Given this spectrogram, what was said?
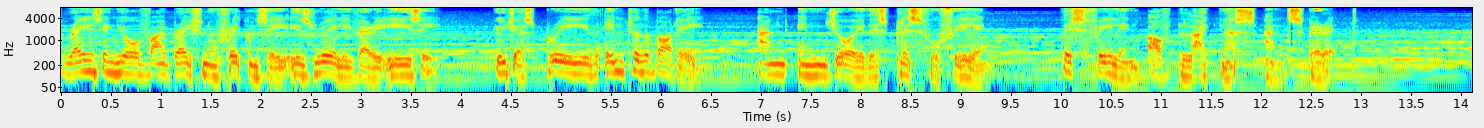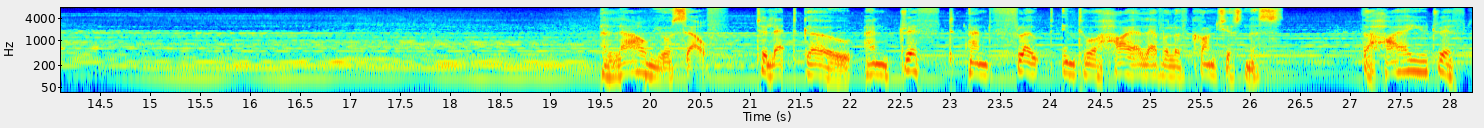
Raising your vibrational frequency is really very easy. You just breathe into the body and enjoy this blissful feeling, this feeling of lightness and spirit. Allow yourself to let go and drift and float into a higher level of consciousness. The higher you drift,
